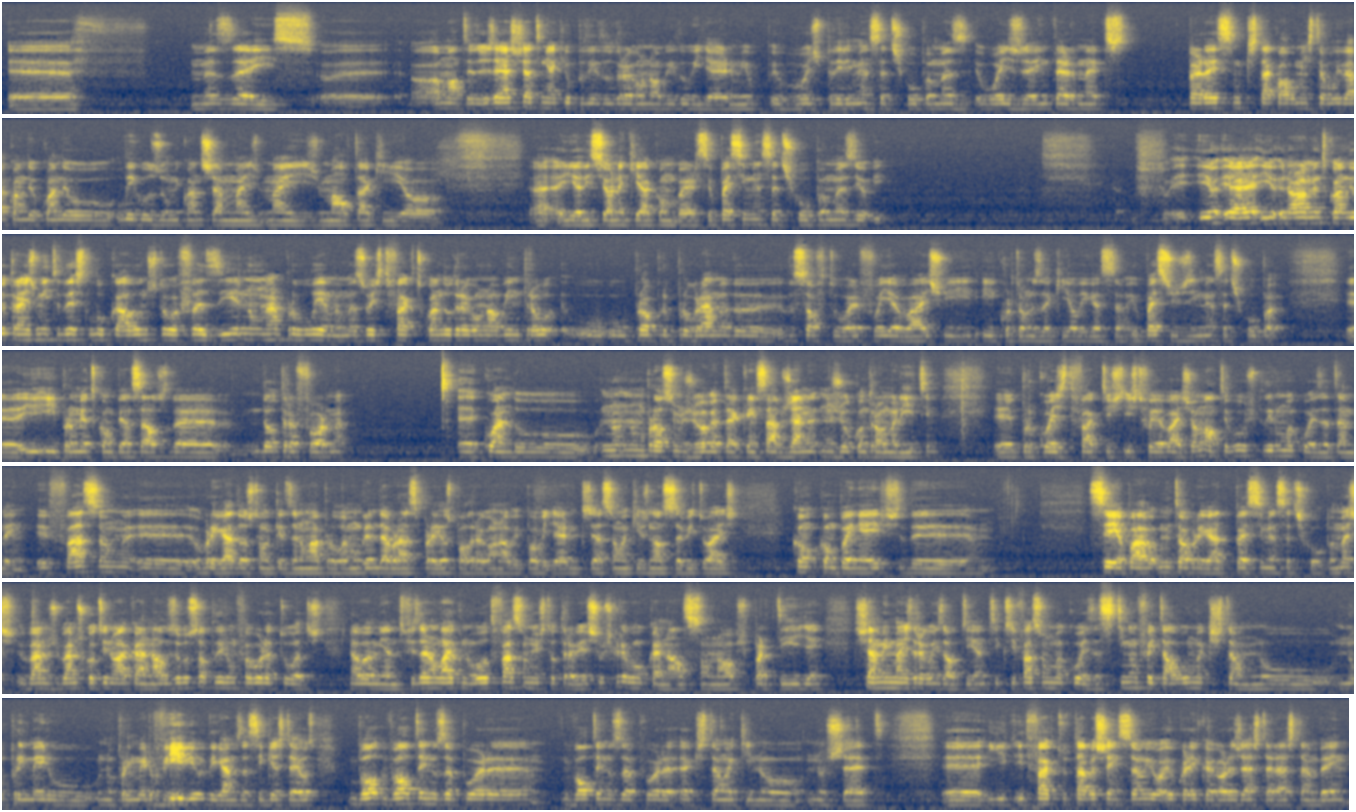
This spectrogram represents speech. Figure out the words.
Eh, mas é isso. Eh, oh, malta, eu já acho que já tinha aqui o pedido do Dragão 9 e do Guilherme. Eu, eu vou-lhes pedir imensa desculpa, mas hoje a internet parece-me que está com alguma instabilidade quando eu, quando eu ligo o Zoom e quando chamo mais, mais malta aqui ao, a- e adiciono aqui à conversa. Eu peço imensa desculpa, mas eu, eu, é, eu- normalmente quando eu transmito deste local onde estou a fazer não há problema, mas hoje de facto quando o Dragon 9 entrou o, o próprio programa de, de software foi abaixo e, e cortou-nos aqui a ligação. Eu peço-lhes imensa desculpa e, e prometo compensá-los da, de outra forma eh, quando num, próximo jogo, até quem sabe já no, jogo contra o Marítimo, eh, porque hoje de facto isto, isto foi abaixo. Oh, malta, eu vou-vos pedir uma coisa também. Eh, Façam, eh, obrigado, eles estão aqui a dizer não há problema. Um grande abraço para eles, para o Dragão 9 e para o Guilherme, que já são aqui os nossos habituais com, companheiros de. Sim, muito obrigado, peço imensa desculpa, mas vamos, vamos continuar com a análise. Eu vou só pedir um favor a todos, novamente. Fizeram like no outro, façam neste outra vez, subscrevam o canal se são novos, partilhem, chamem mais dragões autênticos e façam uma coisa, se tinham feito alguma questão no, no, primeiro, no primeiro vídeo, digamos assim que este é vol- voltem-nos a pôr eh, voltem-nos a pôr a questão aqui no, no chat Eh, e, e de facto estavas sem som eu, eu creio que agora já estarás também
